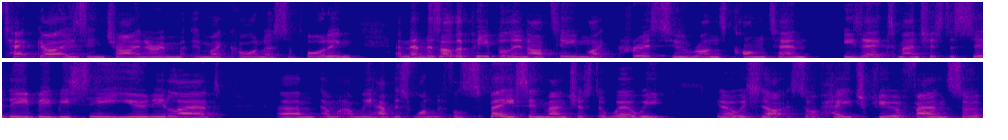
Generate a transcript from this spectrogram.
tech guys in China in, in my corner supporting. And then there's other people in our team like Chris who runs content. He's ex Manchester City, BBC, Unilad, um, and, and we have this wonderful space in Manchester where we you know, which is our sort of HQ of fans. So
